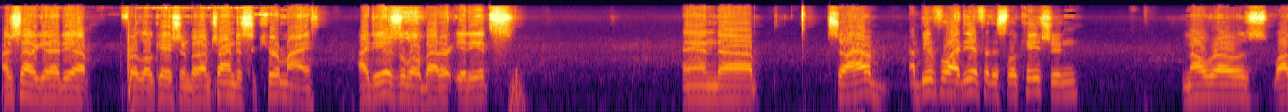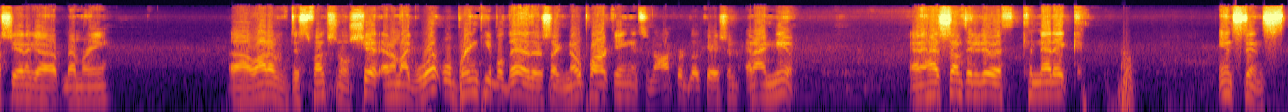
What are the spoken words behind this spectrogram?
I just had a good idea for location, but I'm trying to secure my ideas a little better, idiots. And uh, so I have a, a beautiful idea for this location Melrose, La Cienega memory. Uh, a lot of dysfunctional shit. And I'm like, what will bring people there? There's like no parking. It's an awkward location. And I knew. And it has something to do with kinetic instance.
